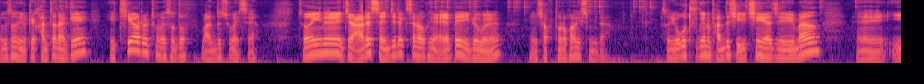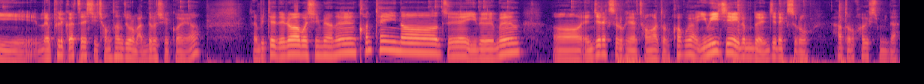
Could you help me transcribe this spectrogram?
여기서는 이렇게 간단하게 이 tier를 통해서도 만들 수가 있어요. 저희는 이제 rs nginx라고 그냥 앱의 이름을 예, 적도록 하겠습니다. 그래서 요거 두 개는 반드시 일치해야지만 에, 이 replica set이 정상적으로 만들어질 거예요. 자, 밑에 내려와 보시면은 containers의 이름은 어, nginx로 그냥 정하도록 하고요. 이미지의 이름도 nginx로 하도록 하겠습니다.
